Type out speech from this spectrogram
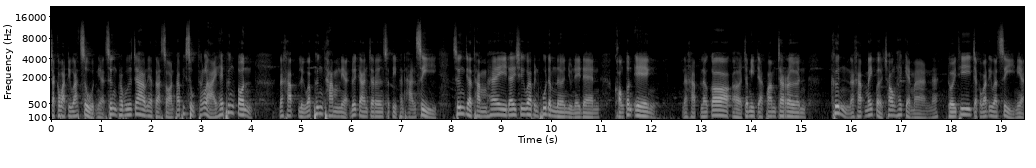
จักรวรรดิวัตสูตรเนี่ยซึ่งพระพุทธเจ้าเนี่ยตรัสสอนพระภิกษุทั้งหลายให้พึ่งตนนะครับหรือว่าพึ่งธรรมเนี่ยด้วยการเจริญสติปัฏฐาน 4 ซึ่งจะทำให้ได้ชื่อว่าเป็นผู้ดำเนินอยู่ในแดนของตนเองนะครับแล้วก็จะมีแต่ความเจริญขึ้นนะครับไม่เปิดช่องให้แก่มารนนะโดยที่จักรวรรดิวัตสี่เนี่ย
